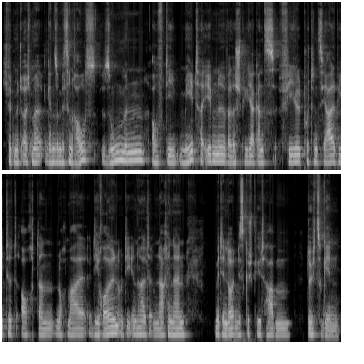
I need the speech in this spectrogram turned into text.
Ich würde mit euch mal gerne so ein bisschen rauszoomen auf die Metaebene, weil das Spiel ja ganz viel Potenzial bietet, auch dann nochmal die Rollen und die Inhalte im Nachhinein mit den Leuten, die es gespielt haben, durchzugehen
